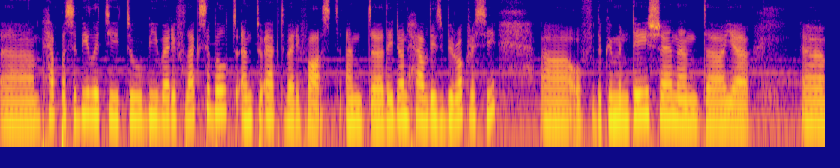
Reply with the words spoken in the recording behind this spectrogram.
um, have possibility to be very flexible and to act very fast and uh, they don't have this bureaucracy uh, of documentation and yeah uh,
